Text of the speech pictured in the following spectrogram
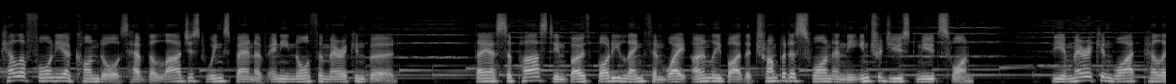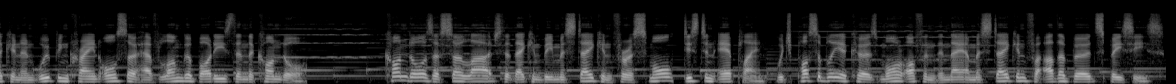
California condors have the largest wingspan of any North American bird. They are surpassed in both body length and weight only by the trumpeter swan and the introduced mute swan. The American white pelican and whooping crane also have longer bodies than the condor. Condors are so large that they can be mistaken for a small, distant airplane, which possibly occurs more often than they are mistaken for other bird species.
